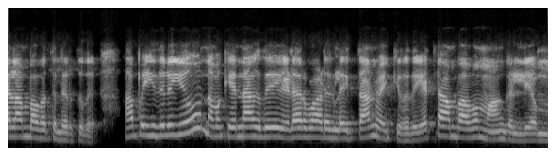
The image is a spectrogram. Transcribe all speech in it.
ஏழாம் பாவத்தில் இருக்குது. அப்போ இதுலேயும் நமக்கு என்ன ஆகுது இடர்பாடுகளைத்தான் வைக்கிறது. எட்டாம் பாவம் மாங்கல்யம்.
